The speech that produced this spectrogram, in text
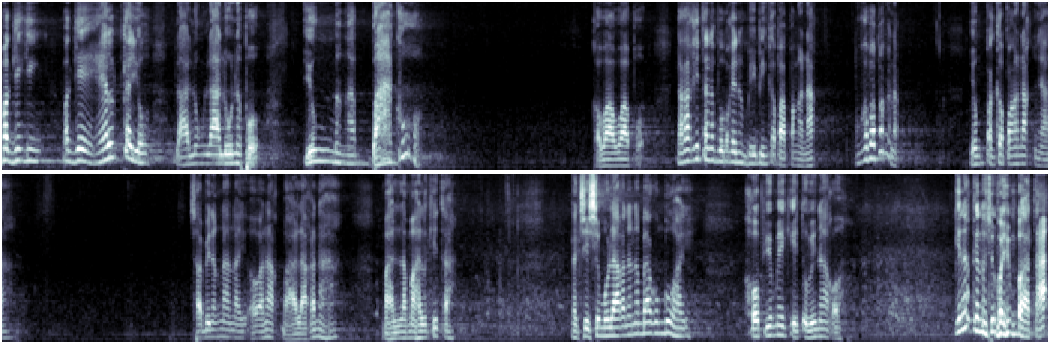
Magiging, mag-help kayo, lalong-lalo na po, yung mga bago. Kawawa po. Nakakita na po ba kayo ng baby kapapanganak? Yung kapapanganak. Yung pagkapanganak niya, sabi ng nanay, oh anak, bahala ka na ha. Mahal na mahal kita. Nagsisimula ka na ng bagong buhay. Hope you make it, uwi na ako. Ginagano siya ba yung bata?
